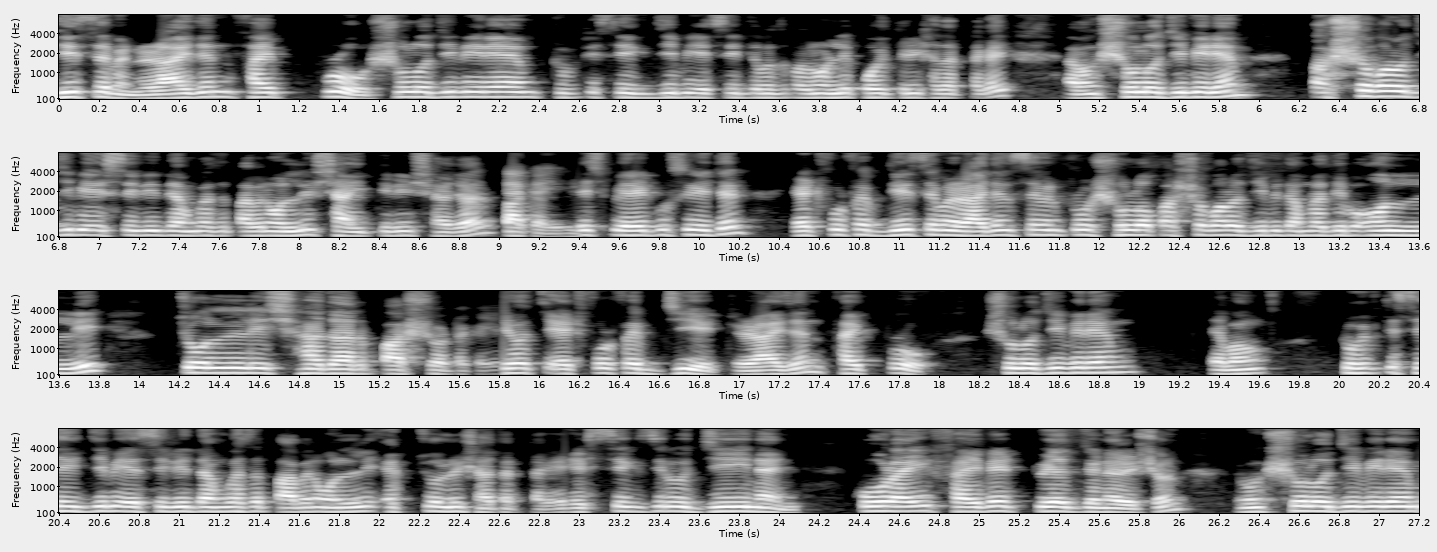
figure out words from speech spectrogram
G seven Ryzen five pro ষোলো GB RAM fifty six GB SSD পাবেন অনলি পঁয়ত্রিশ হাজার টাকায় এবং ষোলো জিবি র্যাম পাঁচশো বারো জিবি এসিডি দাম কাছে পাবেন অনলি সাঁত্রিশ হাজার টাকায়। এইচপি এইট টু সিরিজের eight four five G seven Ryzen seven pro ষোলো পাঁচশো বারো জিবি আমরা দিব অনলি চল্লিশ হাজার পাঁচশো টাকায়। এটি হচ্ছে eight four five G eight Ryzen five pro ষোলো জিবি র্যাম এবং টু ফিফটি সিক্স জিবি এসিডির দাম কাছে পাবেন অনলি একচল্লিশ হাজার টাকা eight six zero G nine core i ফাইভের টুয়েলভ জেনারেশন এবং ষোলো জিবি র্যাম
